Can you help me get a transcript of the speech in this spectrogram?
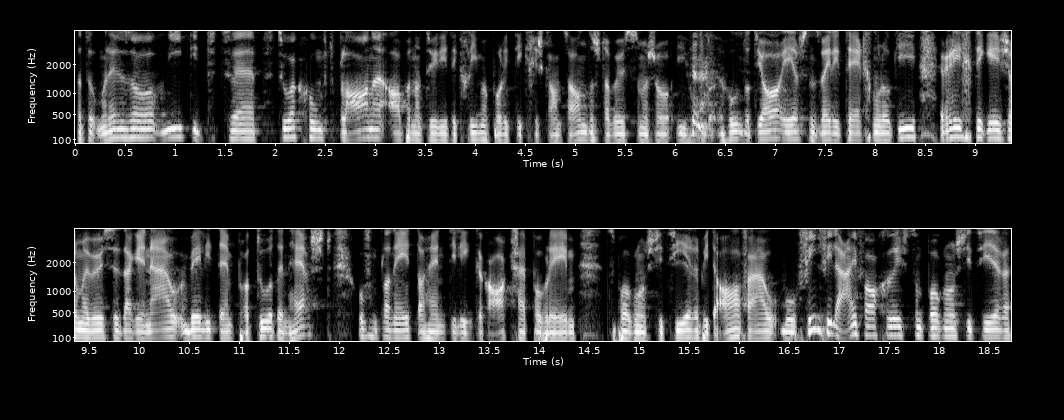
da tut man nicht so weit in die Zukunft planen, aber natürlich die Klimapolitik ist ganz anders, da wissen wir schon in 100, 100 genau. Jahren erstens, welche Technologie richtig ist und wir wissen da genau, welche Temperatur denn herrscht auf dem Planeten, da haben die Linken gar kein Problem zu prognostizieren bei der AV, wo viel, viel einfacher ist zum prognostizieren,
